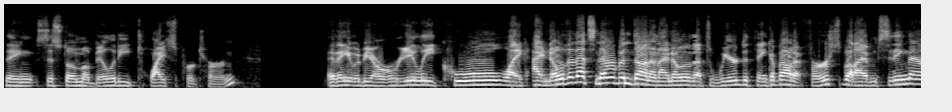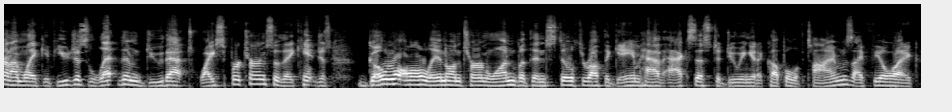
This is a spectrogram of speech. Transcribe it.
thing system ability twice per turn. I think it would be a really cool. Like I know that that's never been done, and I know that that's weird to think about at first. But I'm sitting there and I'm like, if you just let them do that twice per turn, so they can't just go all in on turn one, but then still throughout the game have access to doing it a couple of times. I feel like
